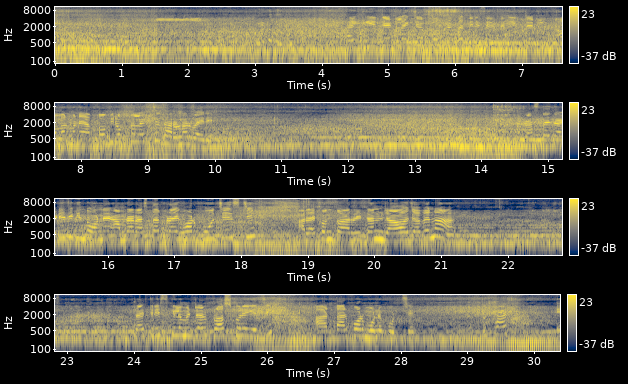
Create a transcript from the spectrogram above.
ইরিটেট লাগছে প্রত্যেকটা জিনিসে ইরিটেট আমার মানে এত বিরক্ত লাগছে ধারণার বাইরে রাস্তায় দাঁড়িয়েছি কিন্তু অনেক আমরা রাস্তায় প্রায় ঘর পৌঁছে এসেছি আর এখন তো আর রিটার্ন যাওয়া যাবে না প্রায় তিরিশ কিলোমিটার ক্রস করে গেছি আর তারপর মনে পড়ছে। তো থাক,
